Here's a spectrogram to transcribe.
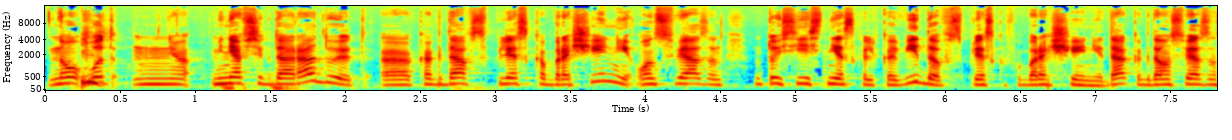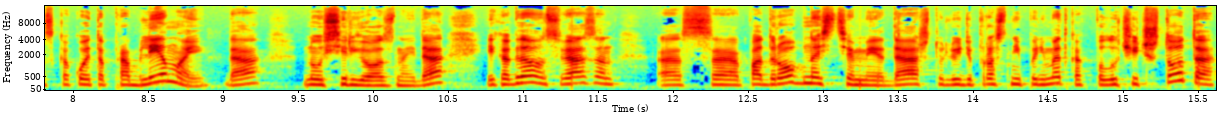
Но вот меня всегда радует, э, когда всплеск обращений, он связан, ну, то есть есть несколько видов всплесков обращений, да, когда он связан с какой-то проблемой, да, ну, серьезной, да, и когда он связан э, с подробностями, да, что люди просто не понимают, как получить что-то,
